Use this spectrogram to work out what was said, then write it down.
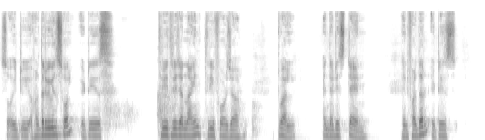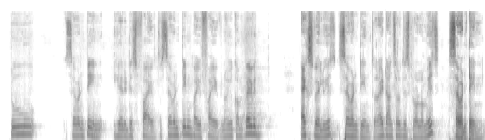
so it further we will solve. It is 3 3 ja 9 3 4 ja 12 and that is 10 then further it is 2 17 here it is 5 so 17 by 5 now you compare with x value is 17 so right answer of this problem is 17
